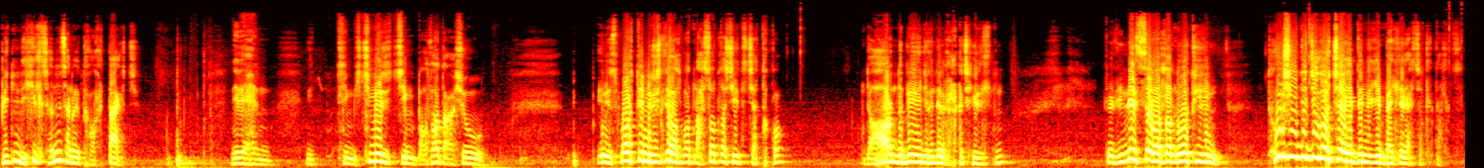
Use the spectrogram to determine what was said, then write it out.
бидэнд их л сонин санагдах бах таа гэж. Нэр харин нэг тийм ичмэр чим болоод байгаа шүү. Энэ спортын мэрэгжлийн холбоод нь асуудлаа шийдэж чадахгүй. Тэгээ хоорондоо бие биенийхэн дээр гарах гэж хэрэлдэнэ. Тэгэхээр энээсээ болоод нөгөөдгийг нь төр шийдэж өгөөч гэдэг нэг юм балер асуудалтай болсон.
